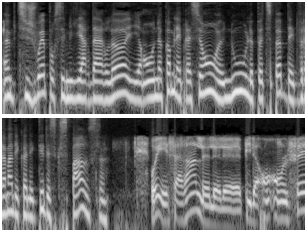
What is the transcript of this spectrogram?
un petit jouet pour ces milliardaires là. Et on a comme l'impression, euh, nous, le petit peuple, d'être vraiment déconnecté de ce qui se passe. Là. Oui, et ça rend le, le, le puis on, on, le fait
